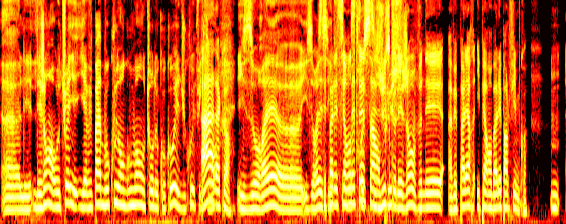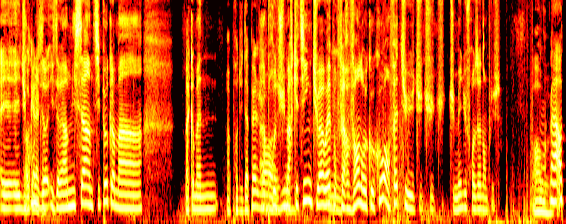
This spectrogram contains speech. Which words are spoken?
euh, les, les gens, tu vois, il y avait pas beaucoup d'engouement autour de Coco, et du coup, effectivement, Ah, d'accord. ils auraient, euh, ils auraient C'était pas les séances test, c'est juste plus. que les gens venaient, avaient pas l'air hyper emballés par le film, quoi. Mm. Et, et du coup, ils, avaient mis ça un petit peu comme un, bah, comme un, Un produit d'appel, un genre. produit euh, marketing, tu vois, ouais, pour Mm. faire vendre Coco. En fait, tu, tu, tu, tu, tu mets du Frozen en plus. oh, ouais. Bah,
